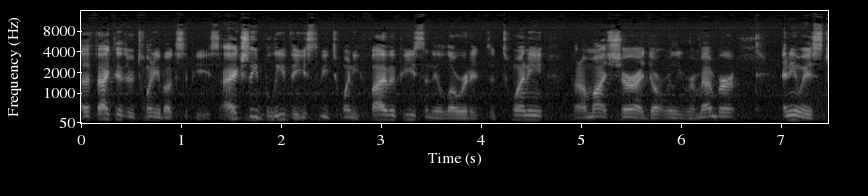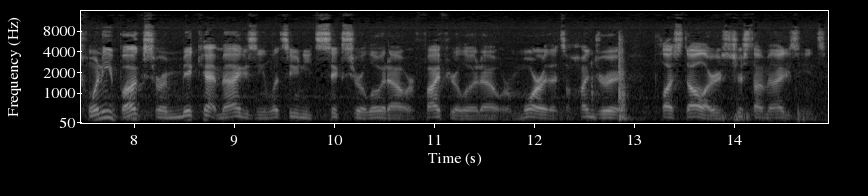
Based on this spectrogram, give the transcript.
are the fact that they're 20 bucks a piece. I actually believe they used to be 25 a piece and they lowered it to 20, but I'm not sure. I don't really remember. Anyways, 20 bucks for a midcap magazine. Let's say you need six year loadout or five year loadout or more. That's 100 plus dollars just on magazines.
